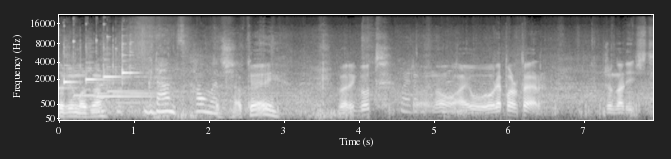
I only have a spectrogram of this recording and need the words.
Sobie można Gdansk, how much? Okay, very good. No, I reporter, journalist.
